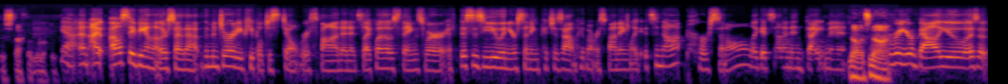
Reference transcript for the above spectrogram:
the stuff that we're looking for. Yeah, and I I'll say being on the other side of that, the majority of people just don't respond, and it's like one of those things where if this is you and you're sending pitches out and people aren't responding, like it's not personal, like it's not an indictment. No, it's not for your value as a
